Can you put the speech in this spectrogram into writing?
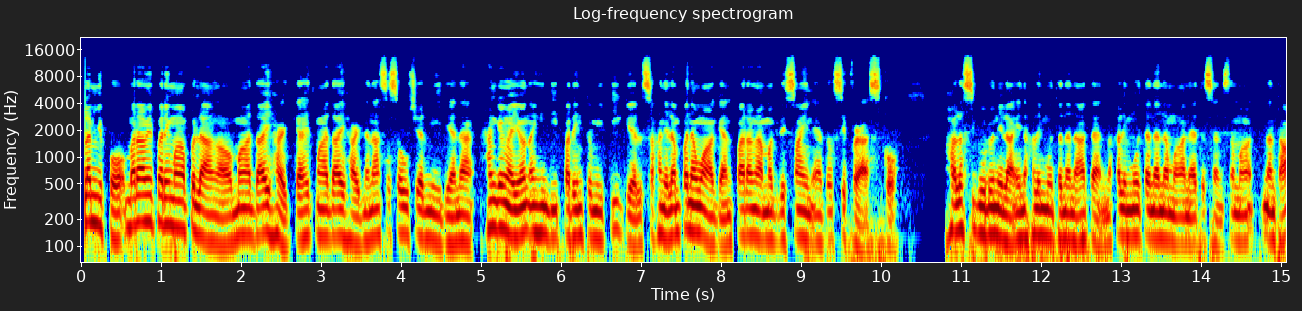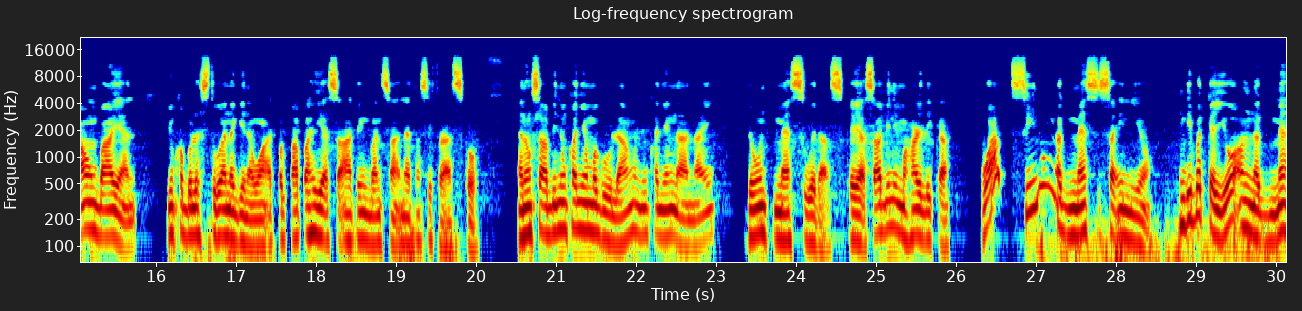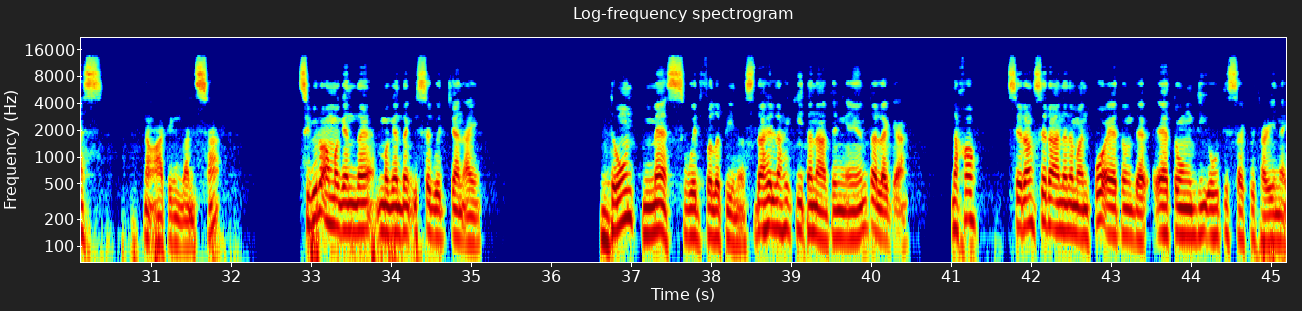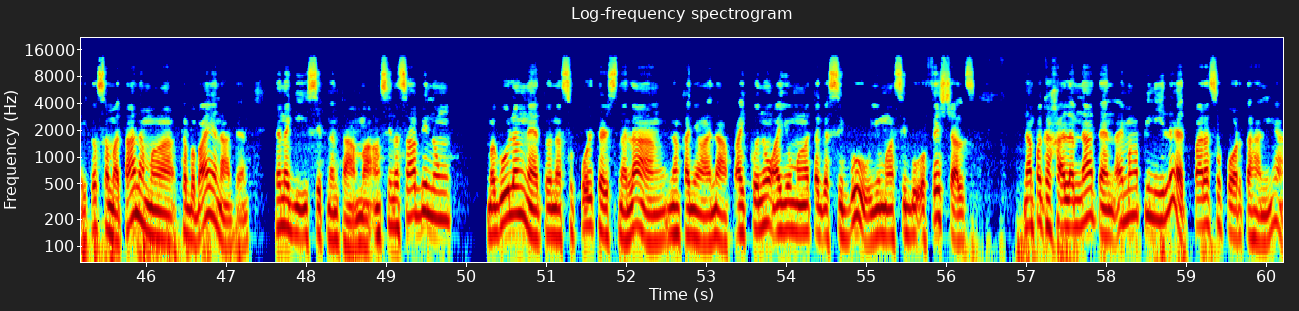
Alam niyo po, marami pa rin mga pulangaw, mga diehard, kahit mga diehard na nasa social media na hanggang ngayon ay hindi pa rin tumitigil sa kanilang panawagan para nga mag-resign eto si Frasco. Halos siguro nila ay nakalimutan na natin, nakalimutan na ng mga netizens, ng, mga, ng taong bayan, yung kabulastugan na ginawa at pagpapahiya sa ating bansa na si Frasco. Anong sabi nung kanyang magulang, yung kanyang nanay, don't mess with us. Kaya sabi ni Maharlika, what? Sinong nag-mess sa inyo? Hindi ba't kayo ang nag-mess ng ating bansa? Siguro ang maganda, magandang isagot dyan ay, don't mess with Filipinos. Dahil nakikita natin ngayon talaga, nako, sirang-sira na naman po etong, etong DOT secretary na ito sa mata ng mga kababayan natin na nag-iisip ng tama. Ang sinasabi nung magulang neto na supporters na lang ng kanyang anak ay kuno ay yung mga taga Cebu, yung mga Cebu officials na ang pagkakaalam natin ay mga pinilit para suportahan nga.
